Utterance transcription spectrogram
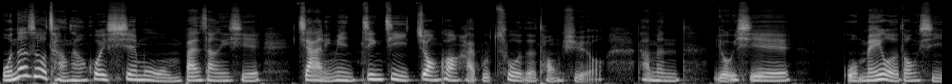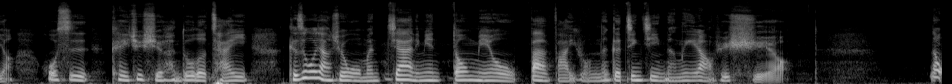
我那时候常常会羡慕我们班上一些家里面经济状况还不错的同学哦，他们有一些我没有的东西哦，或是可以去学很多的才艺。可是我想学，我们家里面都没有办法有那个经济能力让我去学哦。那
